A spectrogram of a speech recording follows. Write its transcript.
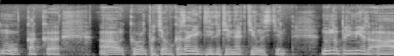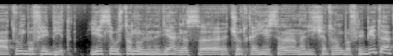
ну, как э, противопоказания к двигательной активности. Ну, например, а, тромбофлебит. Если установленный диагноз э, четко есть наличие тромбофлебита,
